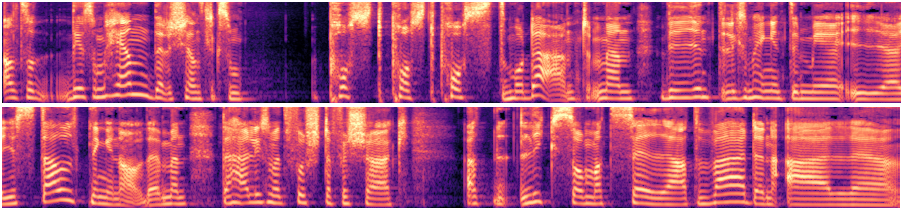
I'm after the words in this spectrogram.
alltså det som händer känns liksom post, post, postmodernt. Men vi inte, liksom, hänger inte med i eh, gestaltningen av det. Men det här är liksom ett första försök att liksom att säga att världen är eh,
